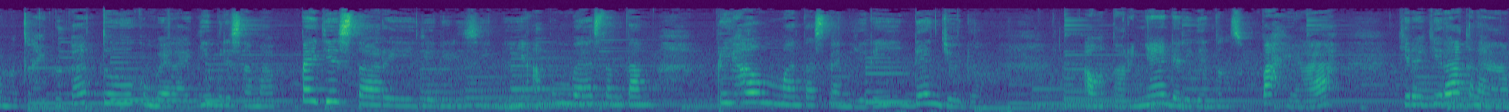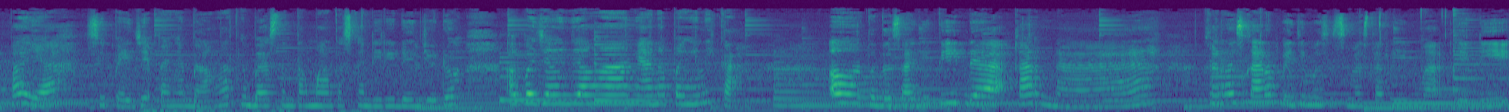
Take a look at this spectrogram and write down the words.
warahmatullahi wabarakatuh. Kembali lagi bersama PJ Story. Jadi di sini aku membahas tentang perihal memantaskan diri dan jodoh. Autornya dari Ganteng Supah ya. Kira-kira kenapa ya si PJ pengen banget ngebahas tentang memantaskan diri dan jodoh? Apa jangan-jangan anak pengen nikah? Oh, tentu saja tidak, karena karena sekarang PJ masih semester 5. Jadi,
